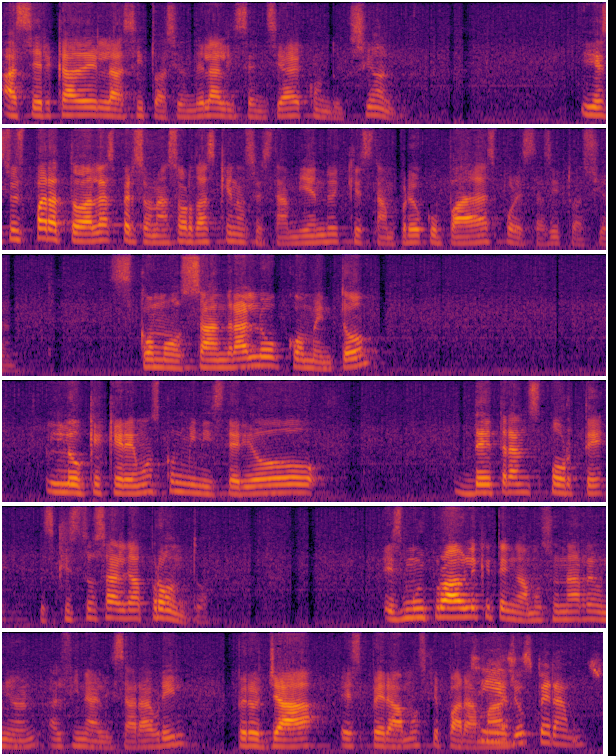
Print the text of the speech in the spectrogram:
acerca de la situación de la licencia de conducción. Y esto es para todas las personas sordas que nos están viendo y que están preocupadas por esta situación como Sandra lo comentó, lo que queremos con Ministerio de Transporte es que esto salga pronto. Es muy probable que tengamos una reunión al finalizar abril, pero ya esperamos que para mayo esperamos.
